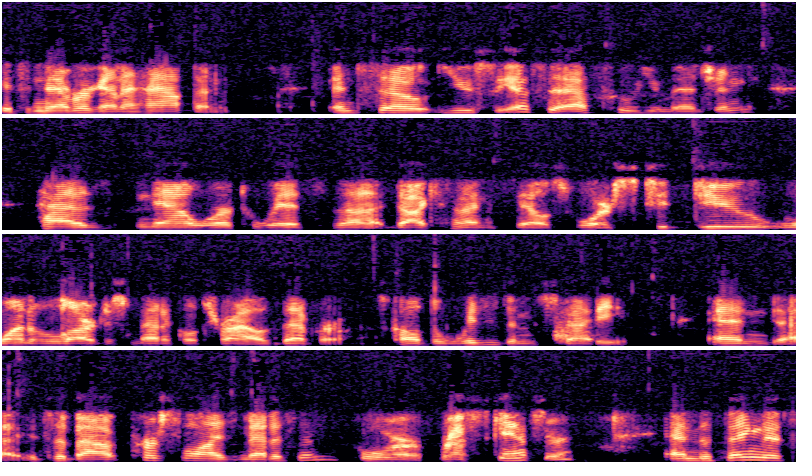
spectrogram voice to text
it's never going to happen. And so UCSF, who you mentioned, has now worked with uh, DocuSign and Salesforce to do one of the largest medical trials ever. It's called the Wisdom Study, and uh, it's about personalized medicine for breast cancer. And the thing that's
